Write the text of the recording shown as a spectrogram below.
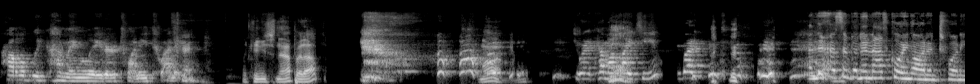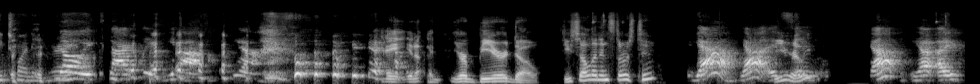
probably coming later, 2020. Okay. Can you snap it up? Come on. Do you want to come on my team? And there hasn't been enough going on in 2020, right? No, exactly. Yeah, yeah. Hey, you know, your beer dough. Do you sell it in stores too? Yeah, yeah. Do you really? Yeah, yeah. I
